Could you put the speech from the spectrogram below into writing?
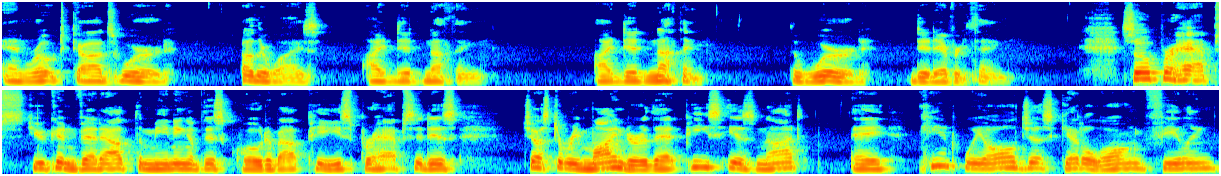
and wrote God's word. Otherwise, I did nothing. I did nothing. The word did everything. So perhaps you can vet out the meaning of this quote about peace. Perhaps it is just a reminder that peace is not a can't we all just get along feeling,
